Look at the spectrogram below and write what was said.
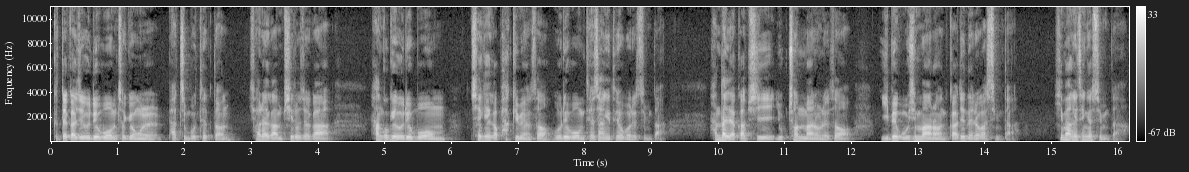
그때까지 의료보험 적용을 받지 못했던 혈액암 치료제가 한국의 의료보험 체계가 바뀌면서 의료보험 대상이 되어버렸습니다. 한 달 약값이 6천만 원에서 250만 원까지 내려갔습니다. 희망이 생겼습니다.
